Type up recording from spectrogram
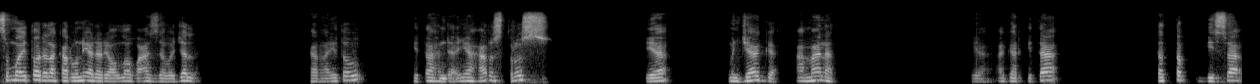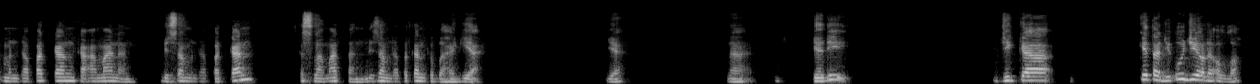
Semua itu adalah karunia dari Allah Azza wa Jalla. Karena itu kita hendaknya harus terus ya menjaga amanat ya agar kita tetap bisa mendapatkan keamanan, bisa mendapatkan keselamatan, bisa mendapatkan kebahagiaan. Ya. Nah, jadi jika kita diuji oleh Allah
